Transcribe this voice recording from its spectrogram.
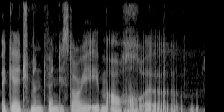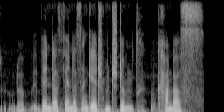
Engagement, wenn die Story eben auch, äh, oder wenn das, wenn das Engagement stimmt, kann das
